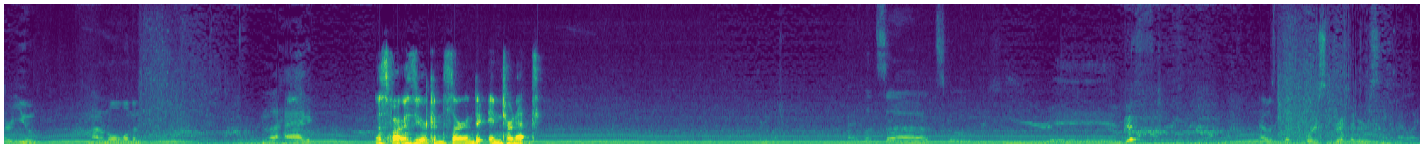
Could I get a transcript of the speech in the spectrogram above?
or you not an old woman not a hag. As far as you're concerned internet. Pretty much. Right, let's uh let's go here and drift. That was the worst drift I've ever seen in my life.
